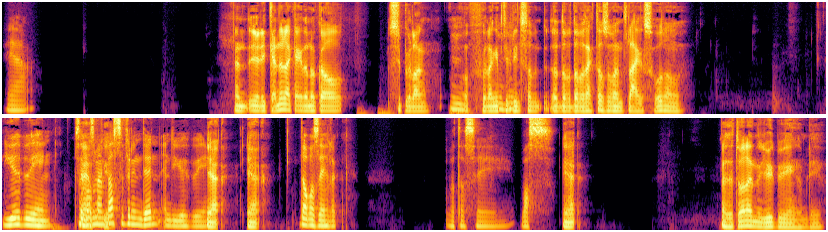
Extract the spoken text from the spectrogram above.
ja. En jullie kennen elkaar dan ook al super lang. Mm. Of hoe lang heeft die Mhm. vriendschap... Dat, dat, dat was echt al zo van het lagere school dan. De jeugdbeweging. Zij Ja, was mijn beste vriendin in de jeugdbeweging. Ja, ja, Dat was eigenlijk wat dat zij was. ja. Maar zit wel in de jeugdbeweging gebleven.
